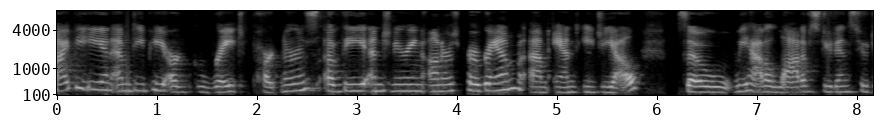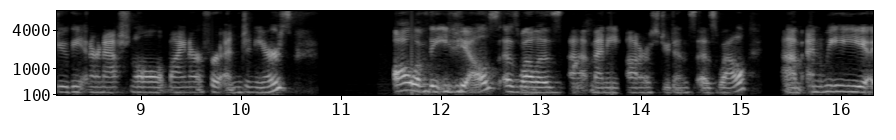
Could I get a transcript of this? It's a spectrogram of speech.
IPE and MDP are great partners of the Engineering Honors Program um, and EGL. So we have a lot of students who do the International Minor for Engineers, all of the EGLs, as well as uh, many honor students as well. Um, and we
